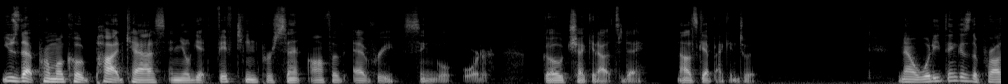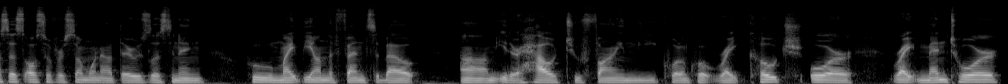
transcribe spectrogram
use that promo code PODCAST, and you'll get 15% off of every single order. Go check it out today. Now let's get back into it. Now, what do you think is the process also for someone out there who's listening who might be on the fence about um, either how to find the quote unquote right coach or right mentor?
